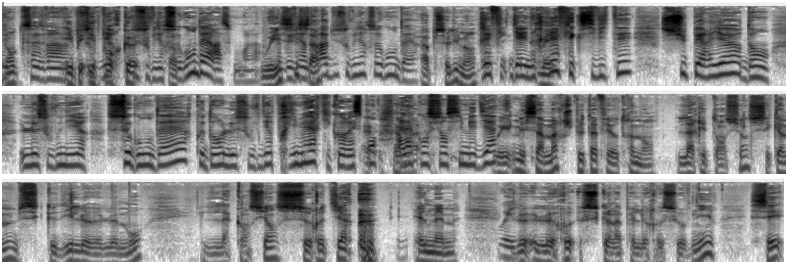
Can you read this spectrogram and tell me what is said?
Donc, ça devient et, et pour que, du souvenir secondaire à ce moment-là. Oui, ça deviendra ça. du souvenir secondaire. Absolument. Réfl il y a une mais... réflexivité supérieure dans le souvenir secondaire que dans le souvenir primaire qui correspond euh, à la conscience immédiate. Oui, mais ça marche tout à fait autrement. La rétention, c'est quand même ce que dit le, le mot, la conscience se retient elle-même. Oui. Le, le, ce qu'on appelle le ressouvenir, c'est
